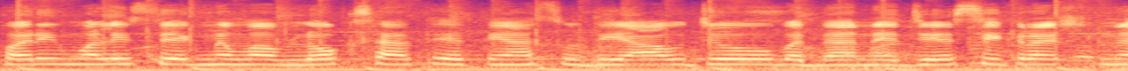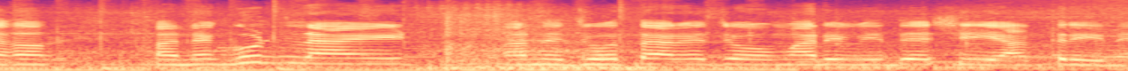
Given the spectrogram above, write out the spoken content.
ફરી મળીશું એક નવા બ્લોગ સાથે. ત્યાં સુધી આવજો બધાને. જય શ્રી કૃષ્ણ અને ગુડ નાઇટ. અને જોતા રહેજો અમારી વિદેશી યાત્રીને.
